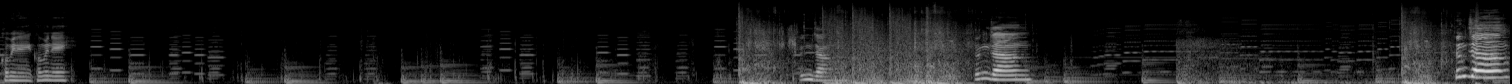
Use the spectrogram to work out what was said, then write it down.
커미네 커미네 등장 등장 등장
